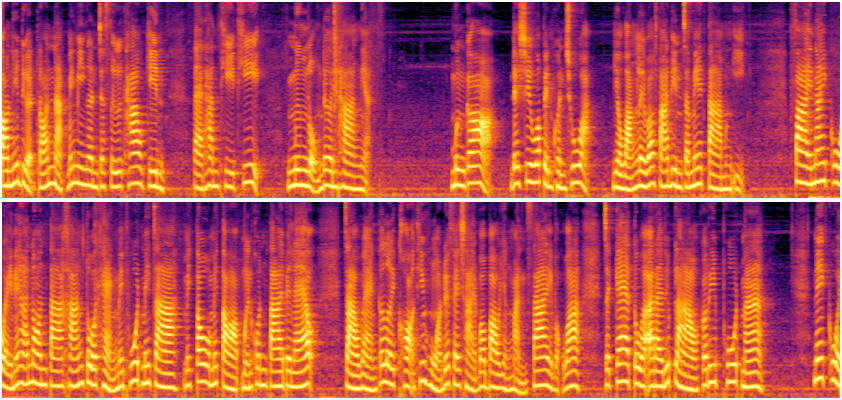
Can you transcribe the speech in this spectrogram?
ตอนนี้เดือดร้อนหนักไม่มีเงินจะซื้อข้าวกิน แต่ทันทีที่มึงหลงเดินทางเนี่ย มึงก็ได้ชื่อว่าเป็นคนชั่ว อย่าหวังเลยว่าฟ้าดินจะเมตตามึงอีก ฝ่ายนายก่วยนะคะนอนตาค้างตัวแข็งไม่พูดไม่จา ไม่โต้ไม่ตอบเหมือนคนตายไปแล้วจ่าแหวงก็เลยเคาะที่หัวด้วยไฟฉายเบาๆอย่างหมั่นไส้ บอกว่าจะแก้ตัวอะไรหรือเปล่าก็รีบพูดมา ในก่วย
